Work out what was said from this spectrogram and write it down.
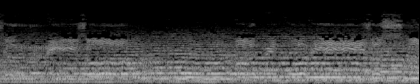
sorriso, col tuo viso smile.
